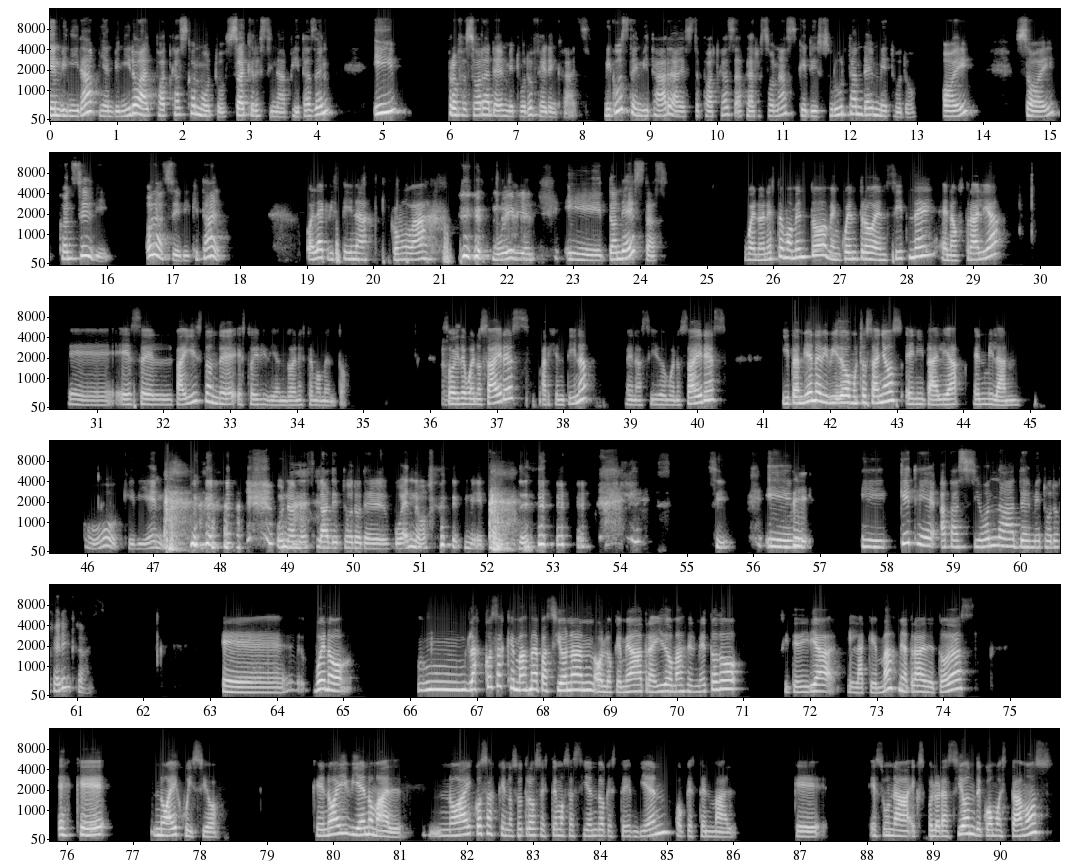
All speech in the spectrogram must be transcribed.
Bienvenida, bienvenido al podcast con Moto. Soy Cristina Petersen y profesora del método Feldenkrais. Me gusta invitar a este podcast a personas que disfrutan del método. Hoy soy con Silvi. Hola Silvi, ¿qué tal? Hola Cristina, ¿cómo va? Muy bien. ¿Y dónde estás? Bueno, en este momento me encuentro en Sydney, en Australia, eh, es el país donde estoy viviendo en este momento. Soy de Buenos Aires, Argentina. He nacido en Buenos Aires y también he vivido muchos años en Italia, en Milán. Oh, qué bien. Una mezcla de todo de bueno, me parece. sí. sí. ¿Y qué te apasiona del método Feldenkrais? Eh, bueno, mm, las cosas que más me apasionan o lo que me ha atraído más del método, si te diría la que más me atrae de todas, es que no hay juicio, que no hay bien o mal, no hay cosas que nosotros estemos haciendo que estén bien o que estén mal, que es una exploración de cómo estamos,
